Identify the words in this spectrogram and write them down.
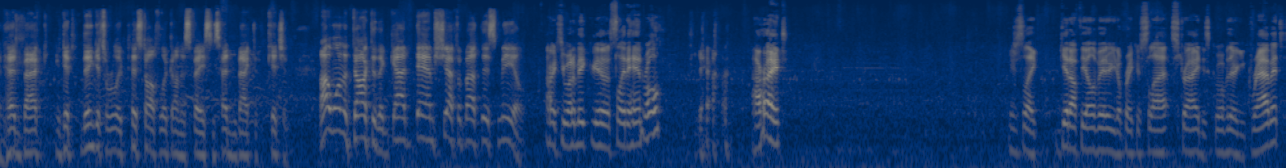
and head back and get then gets a really pissed off look on his face and's heading back to the kitchen. I want to talk to the goddamn chef about this meal. All right, do you want to make me a sleight of hand roll? Yeah. All right. You just like get off the elevator. You don't break your stride. Just go over there. You grab it.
